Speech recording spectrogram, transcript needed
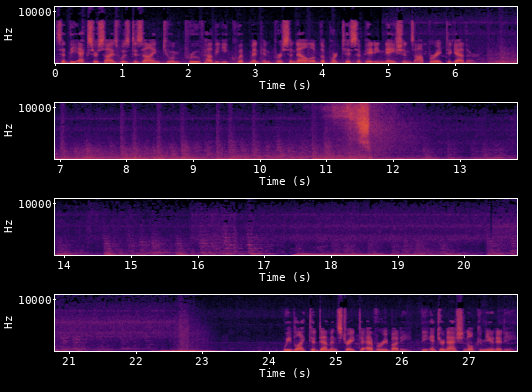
said the exercise was designed to improve how the equipment and personnel of the participating nations operate together. We'd like to demonstrate to everybody, the international community,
